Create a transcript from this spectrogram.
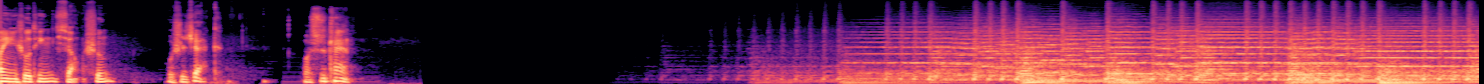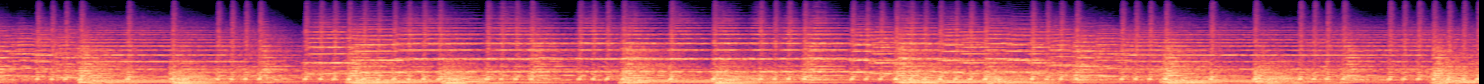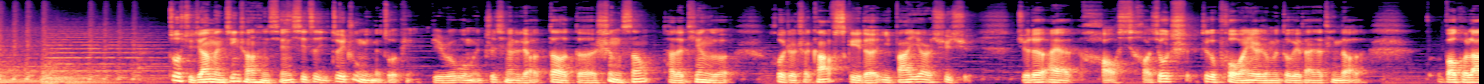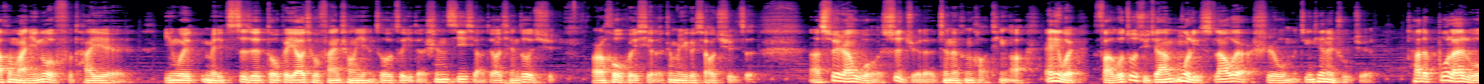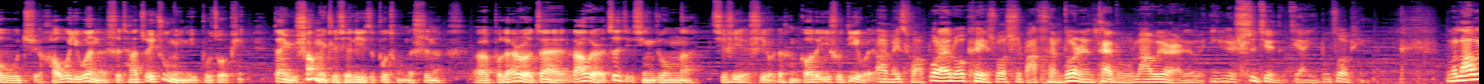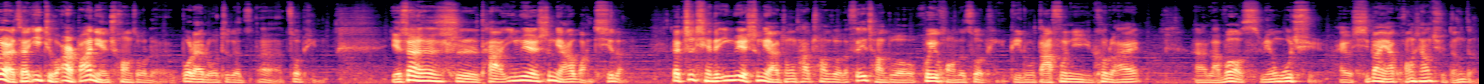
欢迎收听响声，我是 Jack。我是 Ken。作曲家们经常很嫌弃自己最著名的作品，比如我们之前聊到的圣桑他的《天鹅》，或者 Tchaikovsky 的《一八一二序曲》，觉得哎呀，好好羞耻，这个破玩意儿怎么都给大家听到了。包括拉赫玛尼诺夫，他也因为每次都被要求返场演奏自己的升 C 小调前奏曲，而后悔写了这么一个小曲子。啊，虽然我是觉得真的很好听啊。Anyway，法国作曲家莫里斯拉威尔是我们今天的主角。他的波莱罗舞曲毫无疑问呢是他最著名的一部作品，但与上面这些例子不同的是呢，呃，波莱罗在拉威尔自己心中呢，其实也是有着很高的艺术地位啊。没错啊，波莱罗可以说是把很多人带入拉威尔这个音乐世界的这样一部作品。那么拉威尔在一九二八年创作了波莱罗这个呃作品，也算是他音乐生涯晚期了。在之前的音乐生涯中，他创作了非常多辉煌的作品，比如《达芙妮与克罗埃》。啊，拉沃斯圆舞曲，还有西班牙狂想曲等等。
